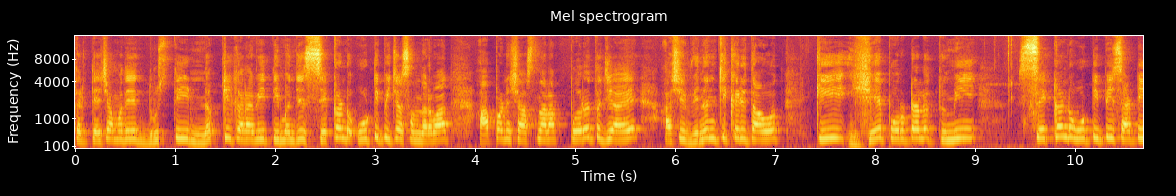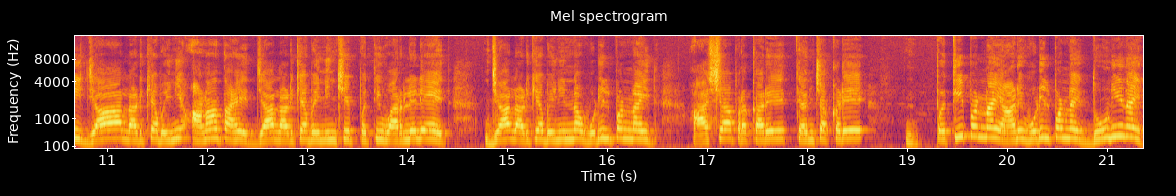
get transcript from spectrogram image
तर त्याच्यामध्ये एक दुरुस्ती नक्की करावी ती म्हणजे सेकंड ओ टी पीच्या संदर्भात आपण शासनाला परत जे आहे अशी विनंती करीत आहोत की हे पोर्टल तुम्ही सेकंड ओ टी पीसाठी ज्या लाडक्या बहिणी अनाथ आहेत ज्या लाडक्या बहिणींचे पती वारलेले आहेत ज्या लाडक्या बहिणींना वडील पण नाहीत अशा प्रकारे त्यांच्याकडे पती पण नाही आणि वडील पण नाही दोन्ही नाहीत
